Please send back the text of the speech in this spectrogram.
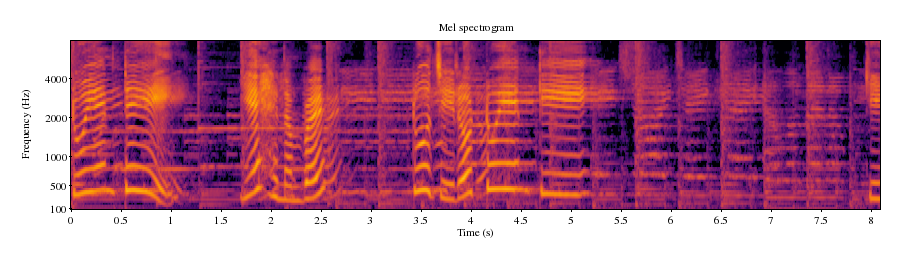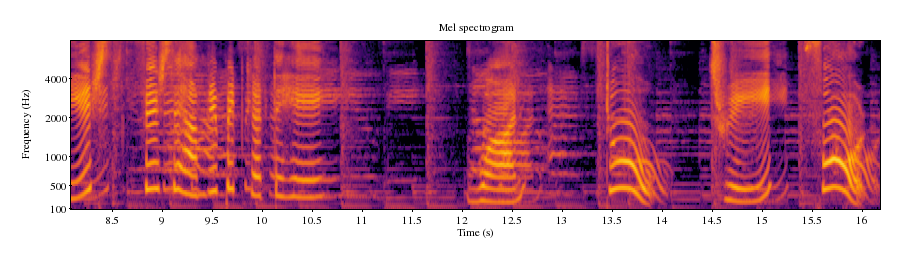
ट्वेंटी ये है number two zero twenty kids फिर से हम रिपीट करते हैं. One, two, three, four,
